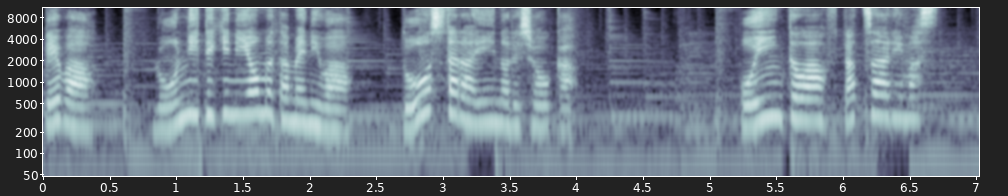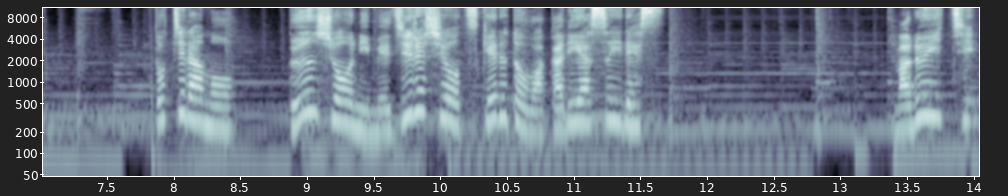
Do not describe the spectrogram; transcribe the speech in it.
では、論理的に読むためにはどうしたらいいのでしょうか？ポイントは2つあります。どちらも文章に目印をつけるとわかりやすいです。丸1、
